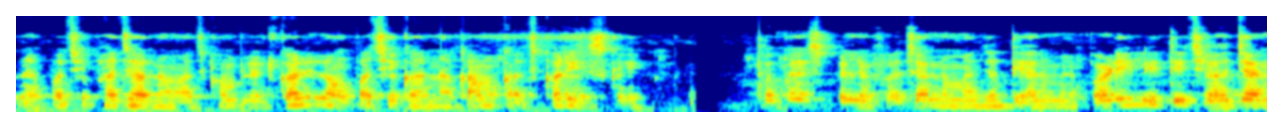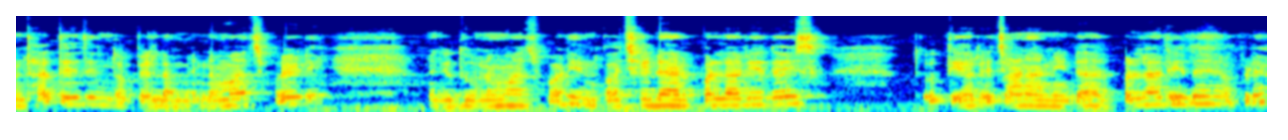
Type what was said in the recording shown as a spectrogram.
અને પછી ફજર નમાજ કમ્પ્લીટ કરી લઉં, પછી ઘરના કામકાજ કરીશ કંઈક. તો ગઈશ પહેલે ફજર નમાજ અત્યારે મેં પડી લીધી છે. અજાન થતી હતી ને તો પહેલાં મેં નમાજ પડી મેં કીધું નમાજ પડીને પછી દાળ પલાળી દઈશ. તો ત્યારે ચણાની દાળ પલાળી દઈએ આપણે.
